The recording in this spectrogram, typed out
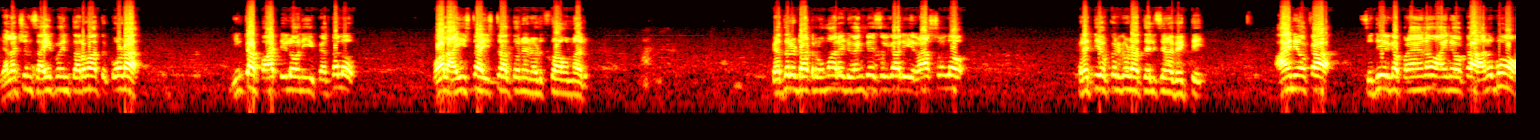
ఎలక్షన్స్ అయిపోయిన తర్వాత కూడా ఇంకా పార్టీలోని ఈ పెద్దలు వాళ్ళ అయిష్ట ఇష్టాలతోనే నడుస్తూ ఉన్నారు. పెద్దలు డాక్టర్ ఉమారెడ్డి వెంకటేశ్వర గారు ఈ రాష్ట్రంలో ప్రతి ఒక్కరు కూడా తెలిసిన వ్యక్తి. ఆయన యొక్క సుదీర్ఘ ప్రయాణం ఆయన యొక్క అనుభవం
